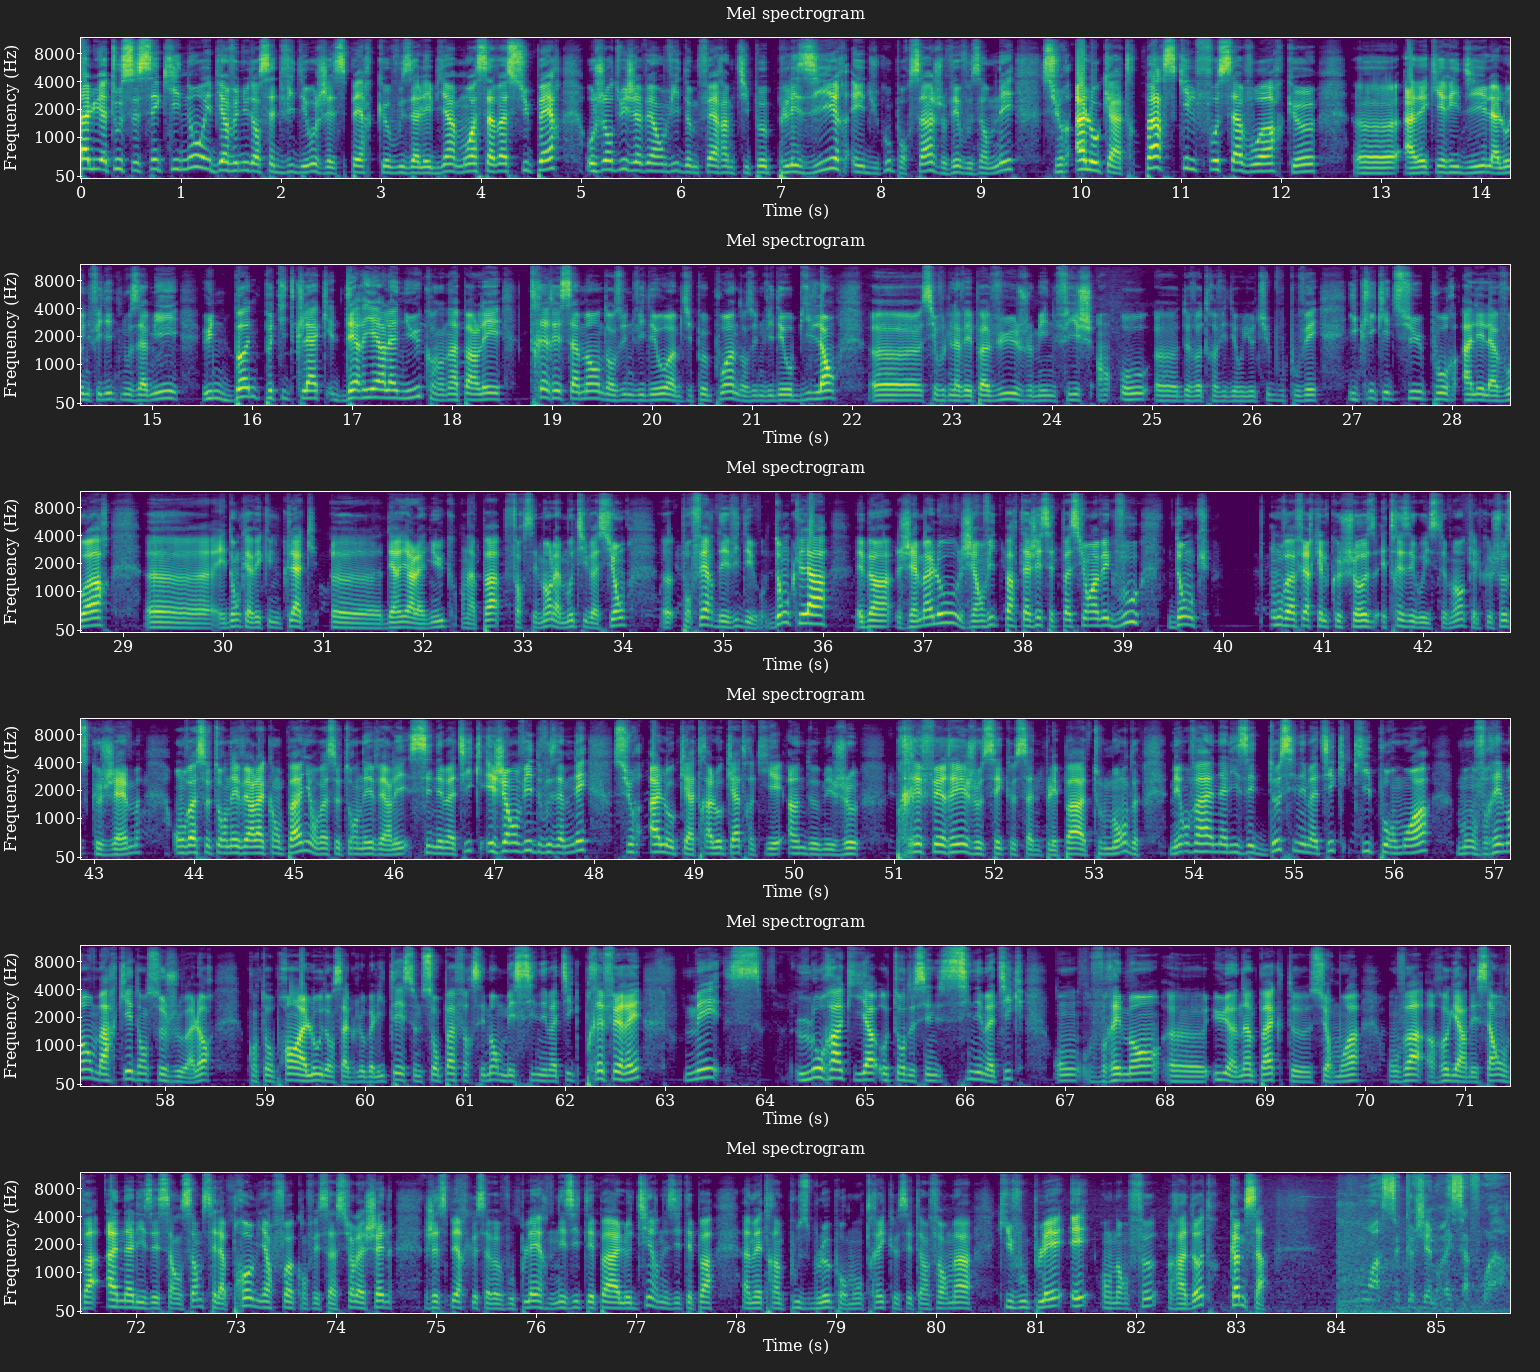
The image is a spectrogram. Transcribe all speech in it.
Salut à tous, c'est Kino et bienvenue dans cette vidéo, j'espère que vous allez bien, moi ça va super. Aujourd'hui j'avais envie de me faire un petit peu plaisir et du coup pour ça je vais vous emmener sur Halo 4. Parce qu'il faut savoir que euh, avec Iridil, Halo Infinite nous a mis une bonne petite claque derrière la nuque, on en a parlé très récemment dans une vidéo un petit peu point, dans une vidéo bilan. Euh, si vous ne l'avez pas vu, je mets une fiche en haut euh, de votre vidéo YouTube. Vous pouvez y cliquer dessus pour aller la voir. Euh, et donc avec une claque derrière la nuque, on n'a pas forcément la motivation pour faire des vidéos. Donc là, eh ben, j'aime Halo, j'ai envie de partager cette passion avec vous. Donc on va faire quelque chose, et très égoïstement, quelque chose que j'aime. On va se tourner vers la campagne, on va se tourner vers les cinématiques, et j'ai envie de vous amener sur Halo 4. Halo 4 qui est un de mes jeux préférés, je sais que ça ne plaît pas à tout le monde, mais on va analyser deux cinématiques qui, pour moi, m'ont vraiment marqué dans ce jeu. Alors, quand on prend Halo dans sa globalité, ce ne sont pas forcément mes cinématiques préférées, mais l'aura qu'il y a autour de ces cinématiques ont vraiment euh, eu un impact euh, sur moi. On va regarder ça, on va analyser ça ensemble. C'est la première fois qu'on fait ça sur la chaîne. J'espère que ça va vous plaire. N'hésitez pas à le dire, n'hésitez pas à mettre un pouce bleu pour montrer que c'est un format qui vous plaît et on en fera d'autres comme ça. Moi, ce que j'aimerais savoir,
